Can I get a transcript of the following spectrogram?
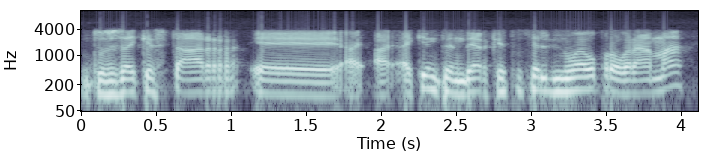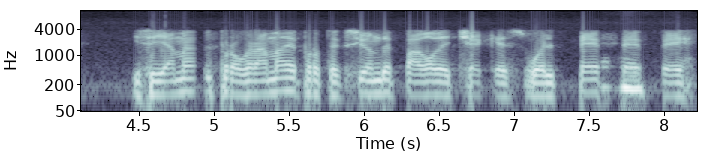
entonces hay que estar, eh, hay, hay, que entender que este es el nuevo programa y se llama el Programa de Protección de Pago de Cheques o el PPP.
